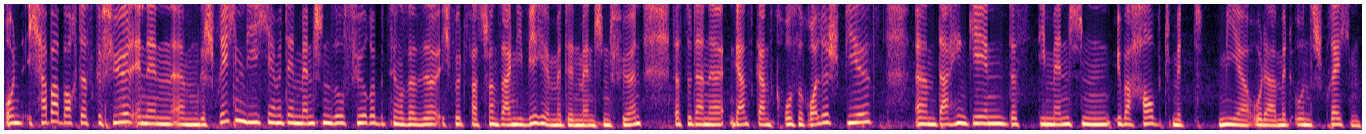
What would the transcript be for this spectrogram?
Und ich habe aber auch das Gefühl, in den ähm, Gesprächen, die ich hier mit den Menschen so führe, beziehungsweise ich würde fast schon sagen, die wir hier mit den Menschen führen, dass du da eine ganz, ganz große Rolle spielst, ähm, dahingehend, dass die Menschen überhaupt mit mir oder mit uns sprechen.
